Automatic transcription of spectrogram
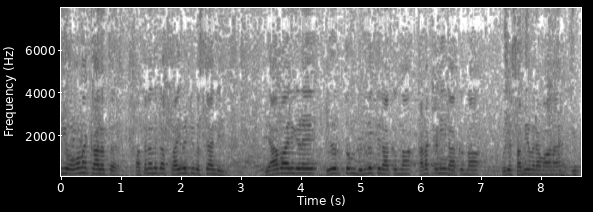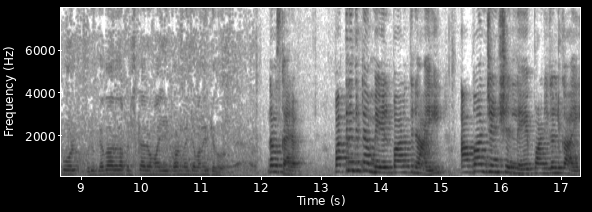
ഈ ഓണക്കാലത്ത് പത്തനംതിട്ട പ്രൈവറ്റ് ബസ് സ്റ്റാൻഡിൽ വ്യാപാരികളെ തീർത്തും ദുരിതത്തിലാക്കുന്ന കടക്കണിയിലാക്കുന്ന ഒരു സമീപനമാണ് ഇപ്പോൾ ഒരു ഗതാഗത പരിഷ്കാരവുമായി ഗവൺമെന്റ് വന്നിരിക്കുന്നത്. നമസ്കാരം. പത്തനംതിട്ട മേൽപ്പാലത്തിനായി അബാൻ ജംഗ്ഷനിലെ പണികൾക്കായി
